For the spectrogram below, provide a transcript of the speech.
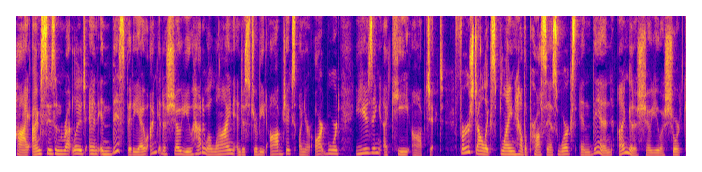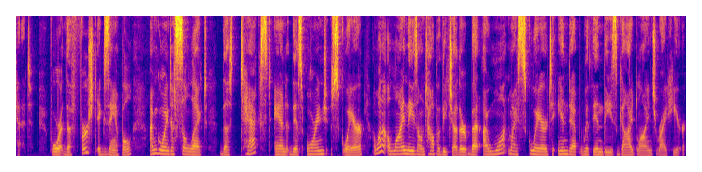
Hi, I'm Susan Rutledge, and in this video, I'm going to show you how to align and distribute objects on your artboard using a key object. First, I'll explain how the process works, and then I'm going to show you a shortcut. For the first example, I'm going to select the text and this orange square. I want to align these on top of each other, but I want my square to end up within these guidelines right here.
